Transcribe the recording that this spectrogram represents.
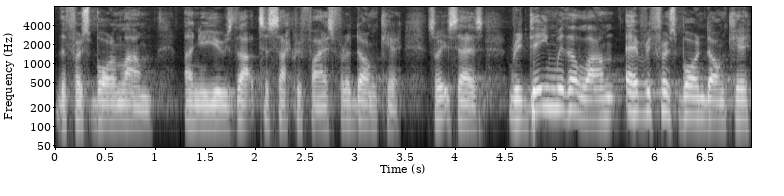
the firstborn lamb, and you use that to sacrifice for a donkey. So it says, redeem with a lamb every firstborn donkey,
